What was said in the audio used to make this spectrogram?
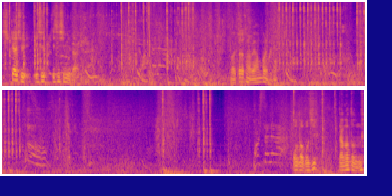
쉽게 할수 있으십니다 뭐야 저 사람 왜 한 번에 죽어. 어 나 뭐지? 양가 떴는데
